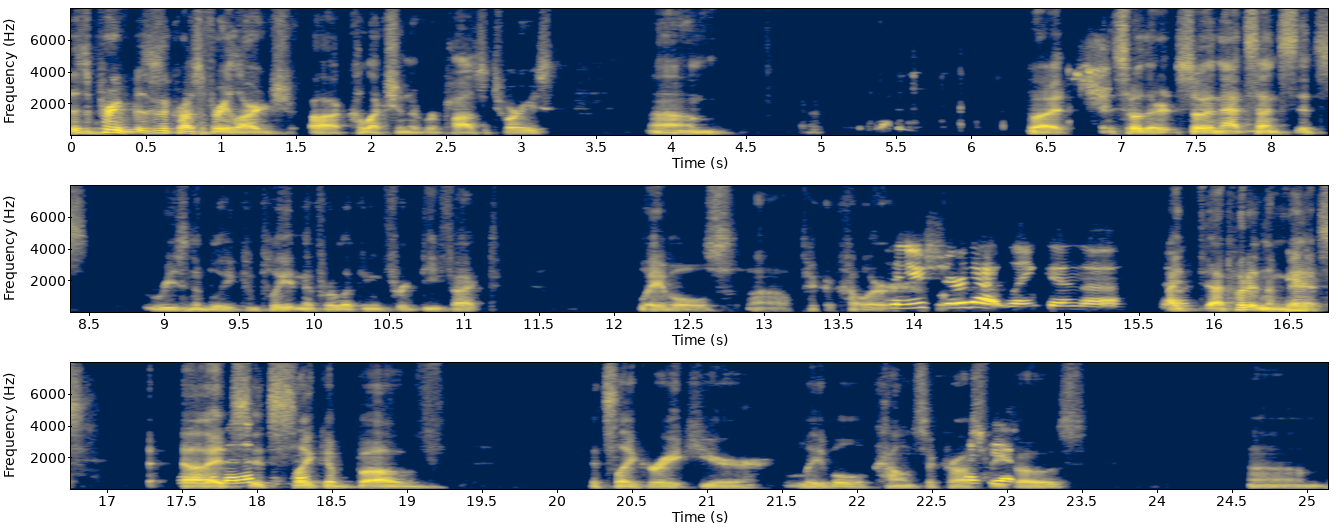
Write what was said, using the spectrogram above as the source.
this is pretty, this is across a very large uh, collection of repositories. Um, But so there, so in that sense, it's reasonably complete. And if we're looking for defect labels, uh, I'll pick a color. Can you share that link in the? I, notes? I put it in the Yeah. minutes. In Uh, the it's, minutes? it's like above. It's like right here, label counts across see it. repos. Um.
